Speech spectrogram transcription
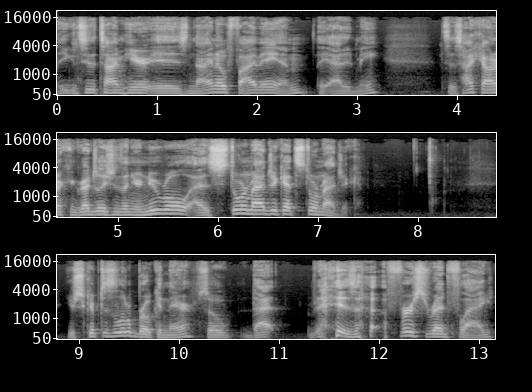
You can see the time here is 9:05 a.m. They added me. It says, "Hi Connor, congratulations on your new role as StorMagic at StorMagic. Your script is a little broken there, so that is a first red flag.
